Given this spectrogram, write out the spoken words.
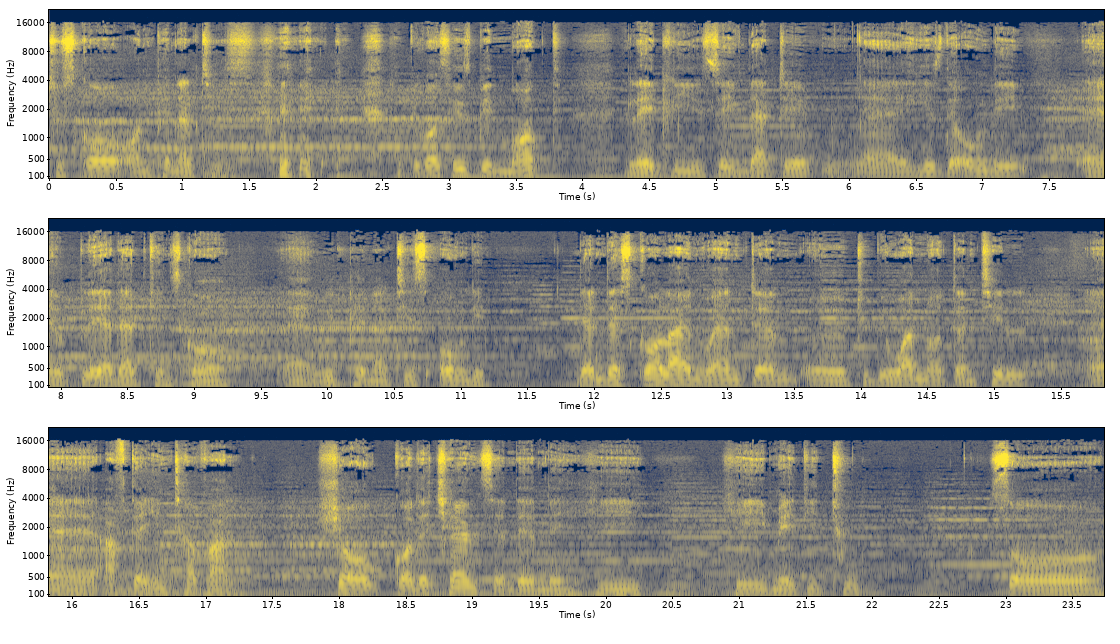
to score on penalties because he's been mocked lately saying that uh, uh, he's the only uh, player that can score with penalties only. Then the scoreline went um, to be 1 0 until after interval. Shaw got a chance and then he he made it 2. So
